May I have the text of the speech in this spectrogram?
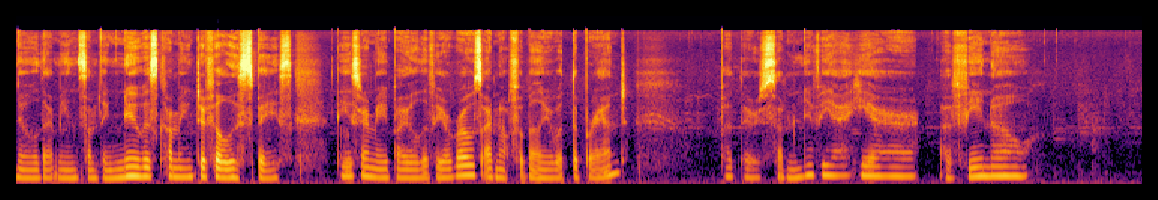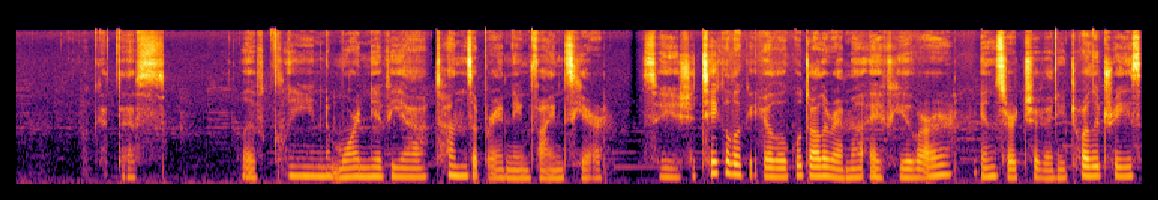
know that means something new is coming to fill the space. These are made by Olivia Rose. I'm not familiar with the brand, but there's some Nivea here, Aveeno. Look at this. Live clean, more Nivea, tons of brand name finds here. So you should take a look at your local Dollarama if you are in search of any toiletries.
